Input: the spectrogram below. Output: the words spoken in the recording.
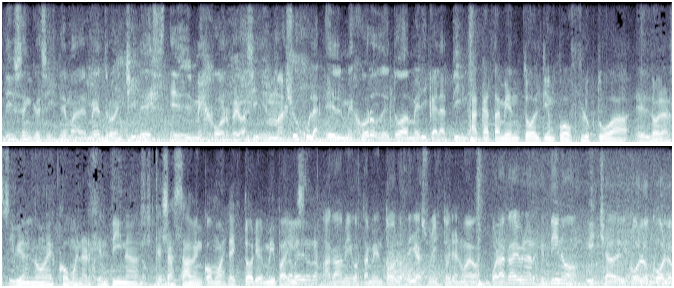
Dicen que el sistema de metro en Chile es el mejor, pero así en mayúscula, el mejor de toda América Latina. Acá también todo el tiempo fluctúa el dólar, si bien no es como en Argentina, que ya saben cómo es la historia en mi país. Acá amigos también todos los días una historia nueva. Por acá hay un argentino hincha del Colo Colo.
